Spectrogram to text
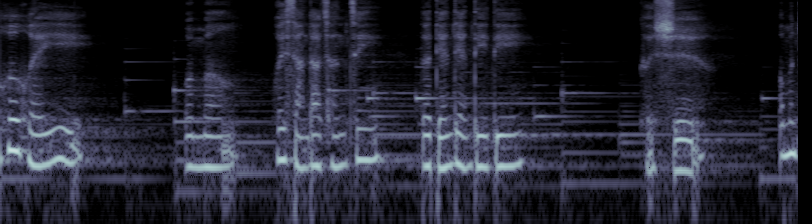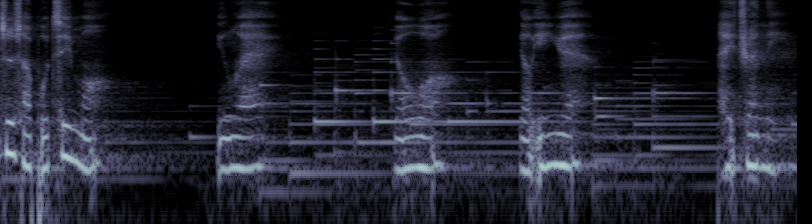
们会回忆，我们会想到曾经的点点滴滴。可是，我们至少不寂寞，因为有我，有音乐陪着你。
